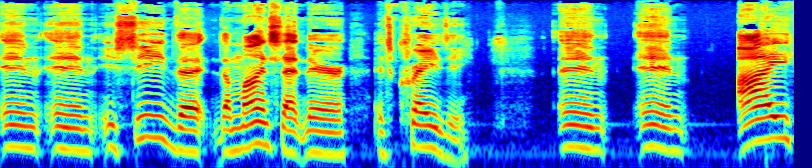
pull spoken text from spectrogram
and and you see the the mindset there it's crazy. And and I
